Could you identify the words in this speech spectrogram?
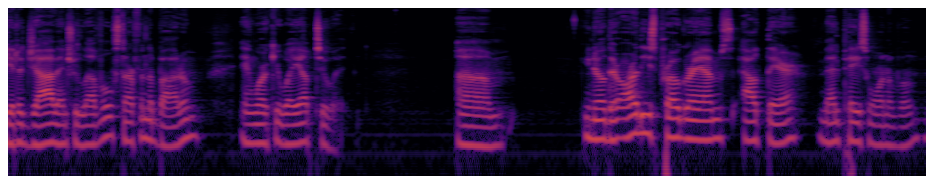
get a job entry level, start from the bottom, and work your way up to it. Um, you know, there are these programs out there. MedPace, one of them.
